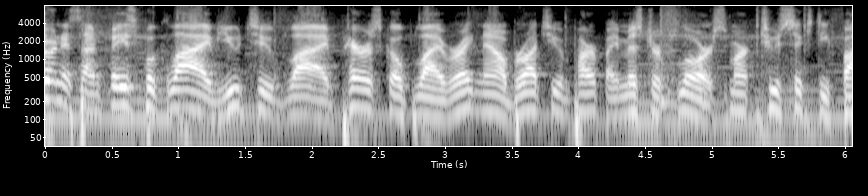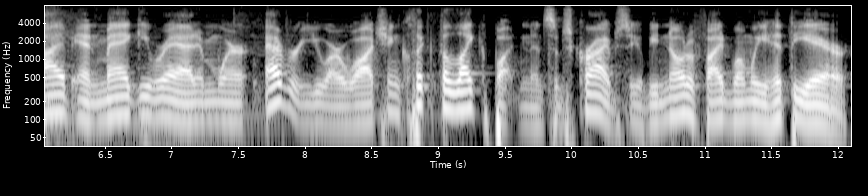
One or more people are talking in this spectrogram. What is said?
Join us on Facebook Live, YouTube Live, Periscope Live right now, brought to you in part by Mr. Floor, Smart 265, and Maggie Rad. And wherever you are watching, click the like button and subscribe so you'll be notified when we hit the air.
